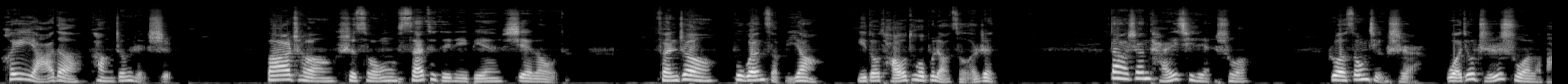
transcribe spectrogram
黑牙的抗争人士，八成是从 Saturday 那边泄露的。反正不管怎么样，你都逃脱不了责任。大山抬起脸说：“若松警示，我就直说了吧。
